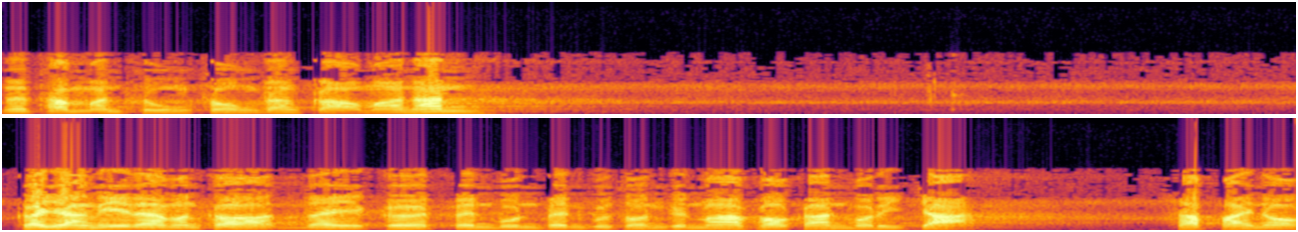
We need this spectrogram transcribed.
และทำอันสูงส่งดังกล่าวมานั้น ก็อย่างนี้แล้วมันก็ได้เกิดเป็นบุญเป็นกุศลขึ้นมา เพราะการบริจาคทรัพย์ภายนอก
